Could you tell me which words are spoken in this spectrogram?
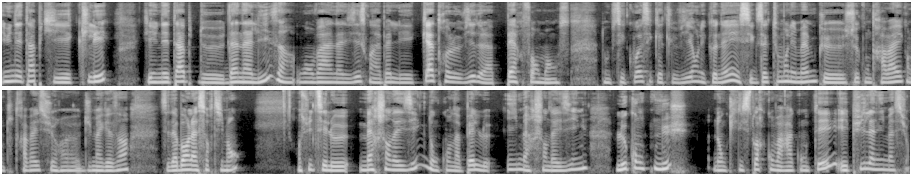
une étape qui est clé, qui est une étape d'analyse où on va analyser ce qu'on appelle les quatre leviers de la performance. Donc c'est quoi ces quatre leviers? On les connaît et c'est exactement les mêmes que ceux qu'on travaille quand on travaille sur euh, du magasin. C'est d'abord l'assortiment. Ensuite c'est le merchandising, donc on appelle le e-merchandising, le contenu, donc l'histoire qu'on va raconter, et puis l'animation.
